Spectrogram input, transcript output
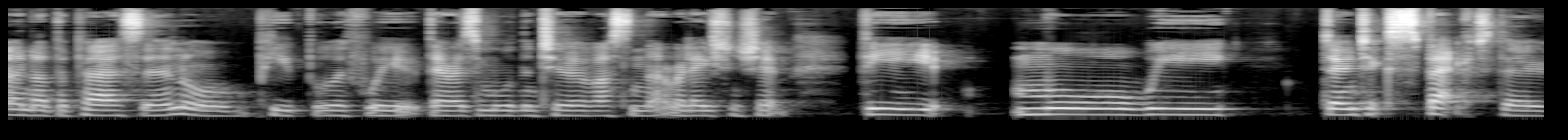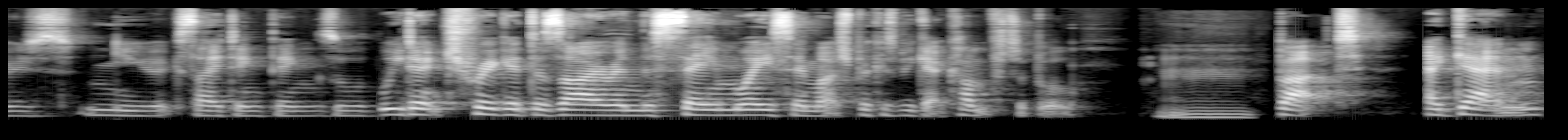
another person or people, if we there is more than two of us in that relationship, the more we don't expect those new exciting things, or we don't trigger desire in the same way so much because we get comfortable. Mm. But again,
